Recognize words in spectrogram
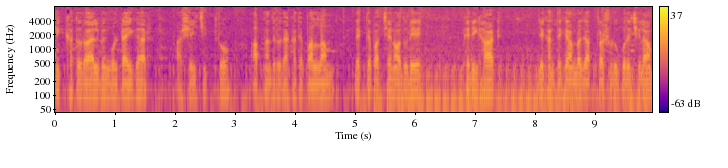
বিখ্যাত রয়্যাল বেঙ্গল টাইগার আর সেই চিত্র আপনাদেরও দেখাতে পারলাম। দেখতে পাচ্ছেন অদূরে ফেরিঘাট, যেখান থেকে আমরা যাত্রা শুরু করেছিলাম।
